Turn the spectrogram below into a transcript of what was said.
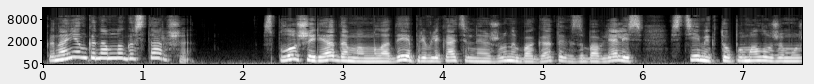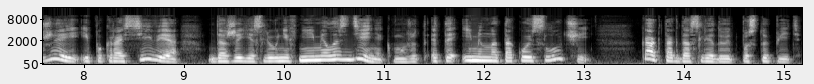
Каноненко намного старше. Сплошь и рядом молодые привлекательные жены богатых забавлялись с теми, кто помоложе мужей и покрасивее, даже если у них не имелось денег. Может, это именно такой случай? Как тогда следует поступить?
